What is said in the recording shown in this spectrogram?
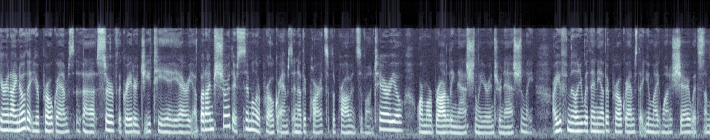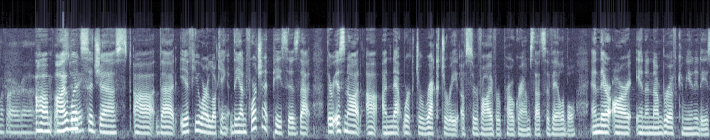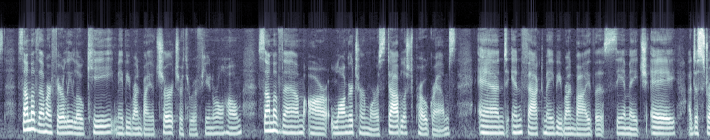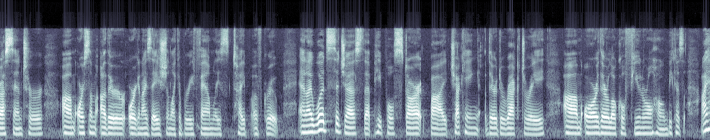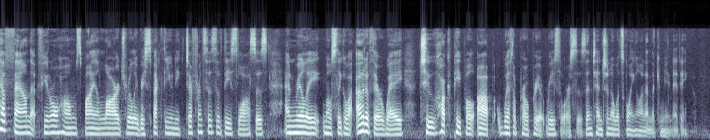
Karen, I know that your programs uh, serve the greater GTA area, but I'm sure there's similar programs in other parts of the province of Ontario or more broadly nationally or internationally. Are you familiar with any other programs that you might want to share with some of our uh, um, I would suggest uh, that if you are looking, the unfortunate piece is that there is not a, a, network directory of survivor programs that's available, and there are in a number of communities. Some of them are fairly low key, maybe run by a church or through a funeral home. Some of them are longer term, more established programs and in fact may be run by the CMHA, a distress center, um, or some other organization like a bereaved families type of group. And I would suggest that people start by checking their directory um, or their local funeral home because I have found that funeral homes, by and large, really respect the unique differences of these losses and really mostly go out of their way to hook people up with appropriate resources and tend to know what's going on in the community.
